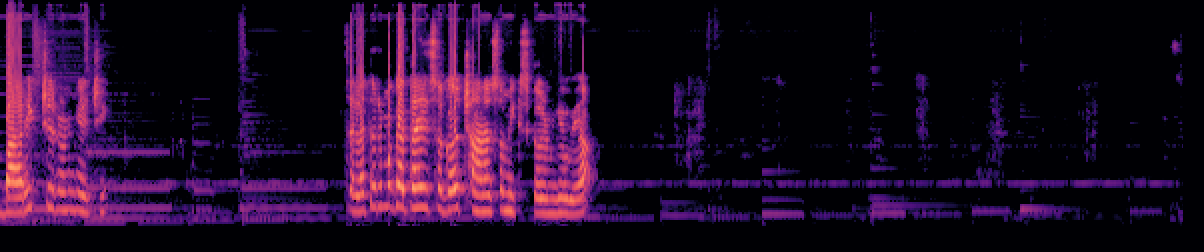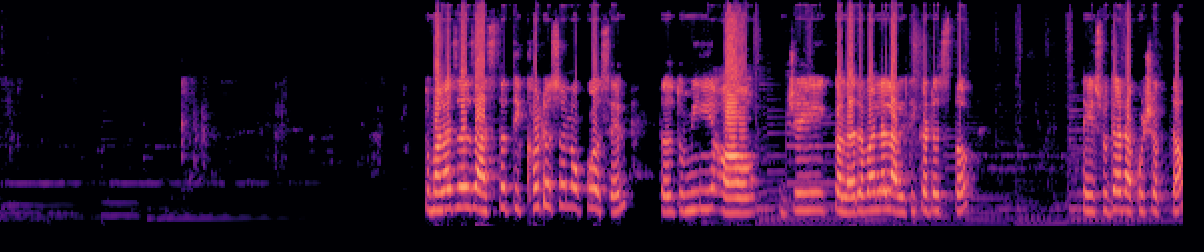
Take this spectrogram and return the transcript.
बारीक चिरून घ्यायची. चला तर मग आता हे सगळं छान असं मिक्स करून घेऊया. तुम्हाला जर जास्त तिखट असं नको असेल तर तुम्ही जे कलरवाला लाल तिखट असतं ते सुद्धा टाकू शकता.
